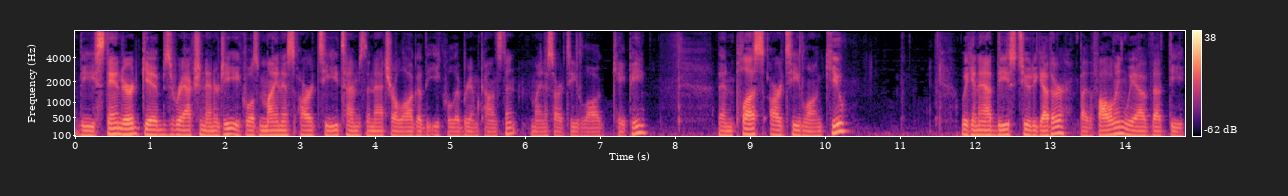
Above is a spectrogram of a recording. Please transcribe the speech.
the standard Gibbs reaction energy equals minus RT times the natural log of the equilibrium constant, minus RT log Kp, then plus RT log Q. We can add these two together by the following. We have that the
